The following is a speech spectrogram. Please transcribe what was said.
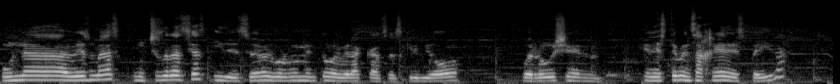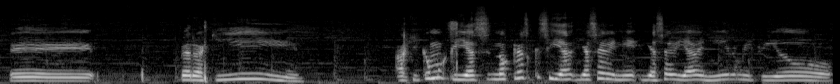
Una vez más, muchas gracias y deseo en algún momento volver a casa. Escribió pues, Rush en, en este mensaje de despedida. Eh, pero aquí. Aquí como que ya. ¿No crees que si ya, ya, se venía, ya se veía venir, mi querido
